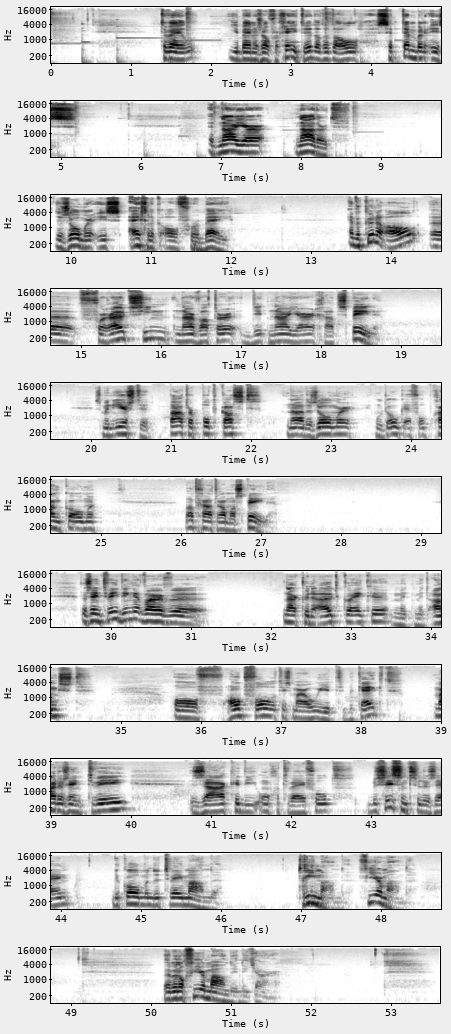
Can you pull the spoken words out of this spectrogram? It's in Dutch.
Terwijl je bijna zou vergeten dat het al september is. Het najaar nadert. De zomer is eigenlijk al voorbij. En we kunnen al uh, vooruitzien naar wat er dit najaar gaat spelen. Het is mijn eerste Pater-podcast na de zomer. Ik moet ook even op gang komen. Wat gaat er allemaal spelen? Er zijn twee dingen waar we naar kunnen uitkijken met, met angst of hoopvol. Het is maar hoe je het bekijkt. Maar er zijn twee zaken die ongetwijfeld beslissend zullen zijn de komende twee maanden. Drie maanden, vier maanden. We hebben nog vier maanden in dit jaar.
